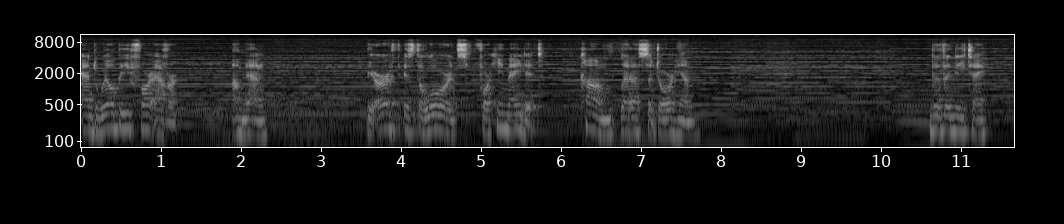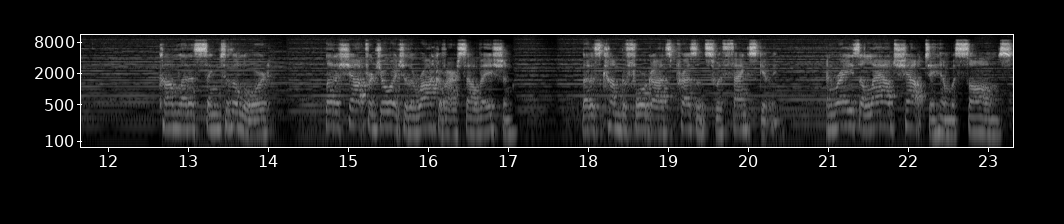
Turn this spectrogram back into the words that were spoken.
and will be forever. Amen. The earth is the Lord's, for he made it. Come, let us adore him. The Venite. Come, let us sing to the Lord. Let us shout for joy to the rock of our salvation. Let us come before God's presence with thanksgiving and raise a loud shout to him with psalms.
